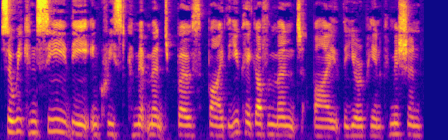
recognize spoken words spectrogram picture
So we can see the increased commitment both by the UK government, by the European Commission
